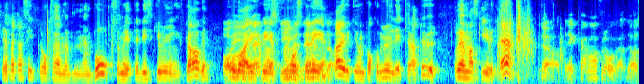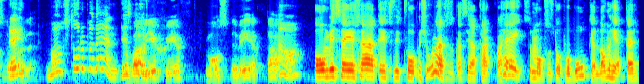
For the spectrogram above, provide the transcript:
det är för att jag sitter också här med, med en bok som heter Diskrimineringslagen. Oj, och varje chef måste veta utifrån på kommunlitteratur. Och vem har skrivit den? ja, det kan man fråga. Vad står det? Det, vad står det på den? Det står, Varje chef måste veta. ja, Och om vi säger så här att det är två personer här som ska säga tack och hej, som också står på boken. De heter,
